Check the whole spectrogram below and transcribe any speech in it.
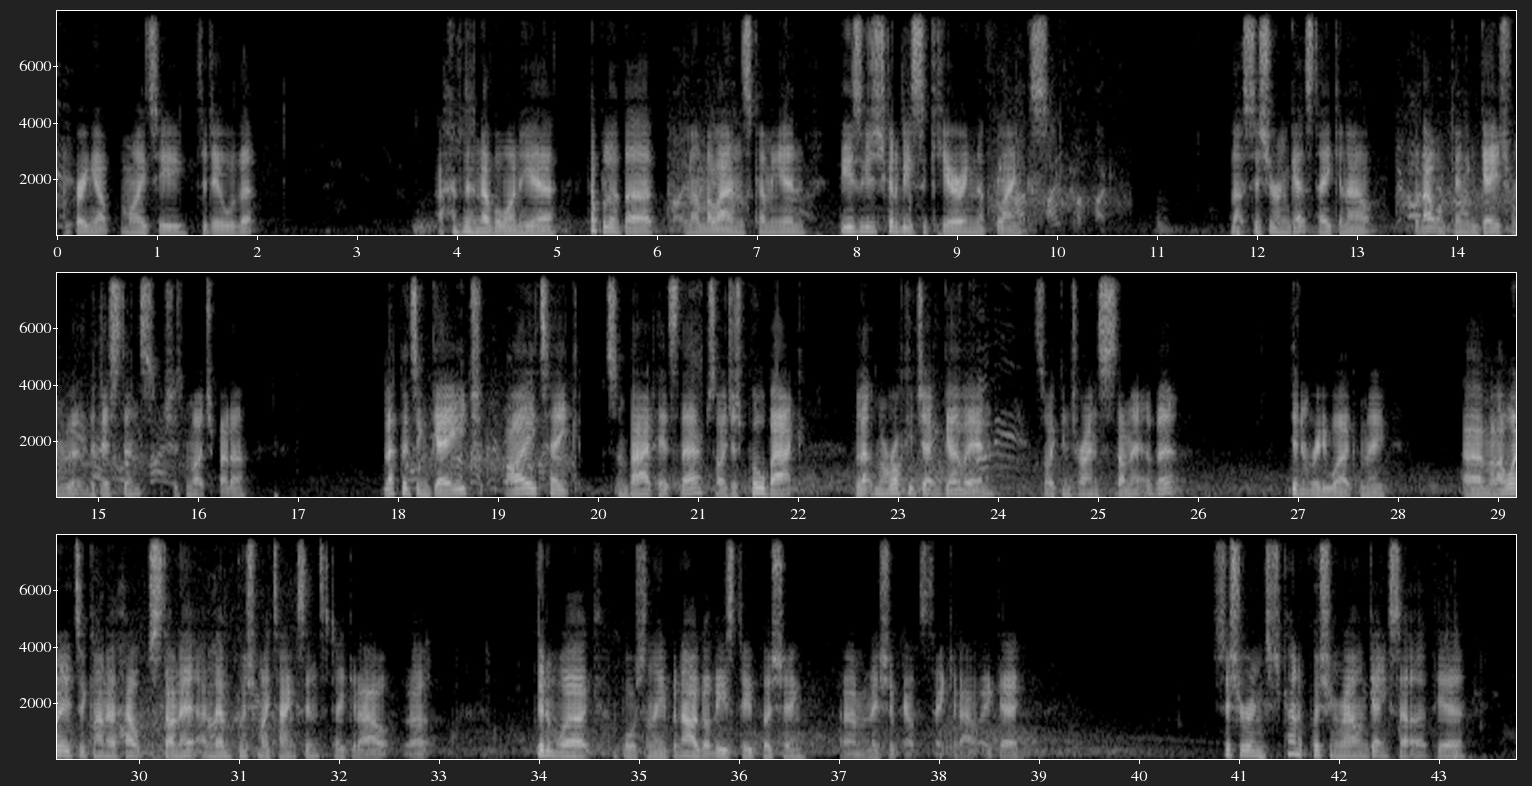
and bring up Mighty to deal with it. And another one here. A couple of uh, Milans coming in. These are just going to be securing the flanks. That Sicherung gets taken out, but that one can engage from a bit of a distance, which is much better. Leopards engage. I take some bad hits there, so I just pull back, let my rocket jet go in, so I can try and stun it a bit. Didn't really work for me. Um, and I wanted to kind of help stun it and then push my tanks in to take it out, but didn't work, unfortunately. But now I've got these two pushing, um, and they should be able to take it out okay. Sicherung's kind of pushing around, getting set up here.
